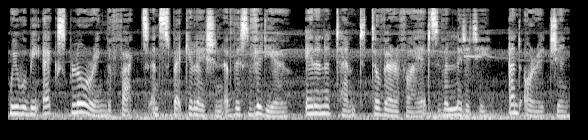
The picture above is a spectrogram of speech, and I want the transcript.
We will be exploring the facts and speculation of this video in an attempt to verify its validity and origin.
